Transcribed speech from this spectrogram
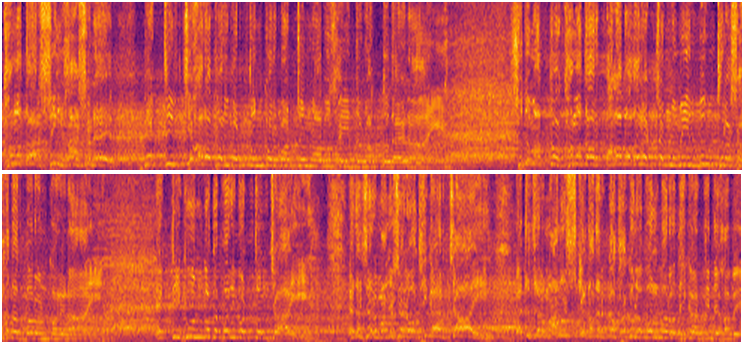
ক্ষমতার সিংহাসনে ব্যক্তির চেহারা পরিবর্তন করবার জন্য আবু সাইদ রক্ত দেয় নাই। শুধুমাত্র ক্ষমতার পালাবদলের জন্য মীর মুগ্ধরা শাহাদাত বরণ করে নাই। একটি গুণগত পরিবর্তন চাই। এদেশের মানুষের অধিকার চাই। এদেশের মানুষকে তাদের কথাগুলো বলবার অধিকার দিতে হবে।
